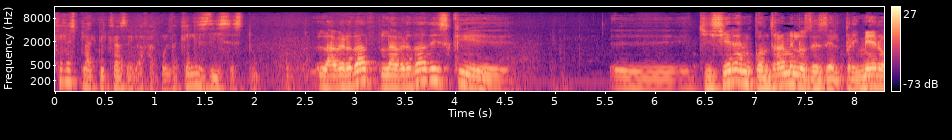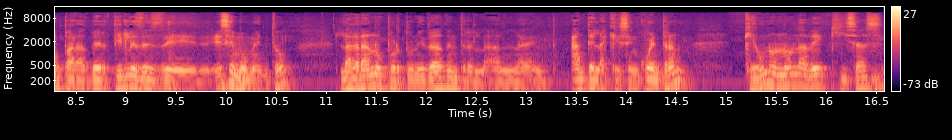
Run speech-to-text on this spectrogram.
¿qué les platicas de la facultad? ¿Qué les dices tú? La verdad, la verdad es que eh, quisiera encontrármelos desde el primero para advertirles desde ese momento la gran oportunidad entre la- la- ante la que se encuentran, que uno no la ve quizás,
